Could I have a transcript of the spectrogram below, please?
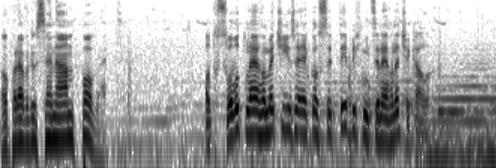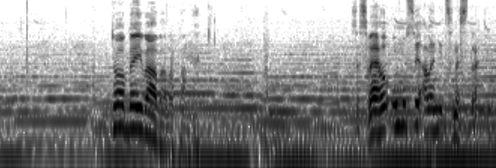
Opravdu se nám poved. Od slovotného mečíře jako si ty bych nic jiného nečekal. To bejvávalo, pane. Ze svého umu si ale nic nestratil.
